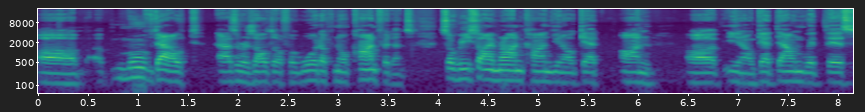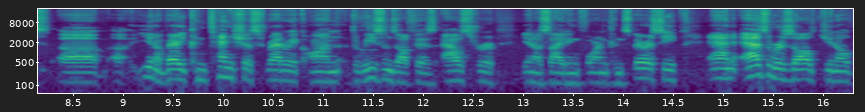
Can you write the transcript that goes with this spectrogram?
uh, moved out as a result of a vote of no confidence. So we saw Imran Khan, you know, get on, uh, you know, get down with this, uh, uh, you know, very contentious rhetoric on the reasons of his ouster, you know, citing foreign conspiracy, and as a result, you know,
